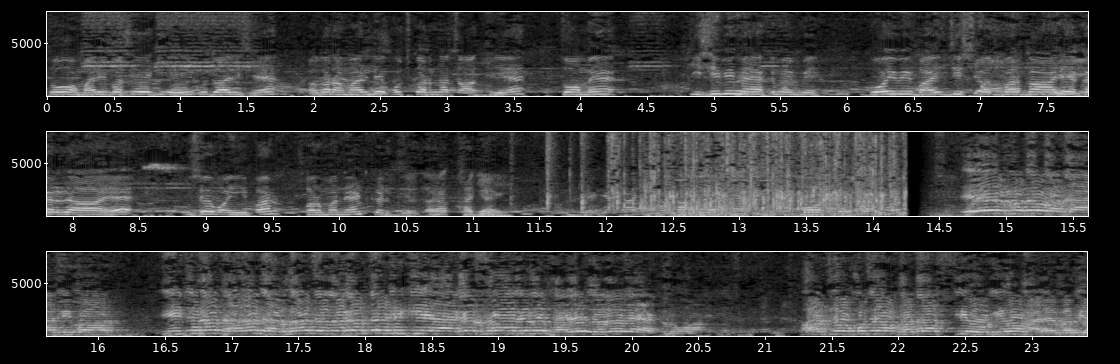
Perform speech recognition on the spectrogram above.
तो हमारी बस एक यही गुजारिश है अगर हमारे लिए कुछ करना चाहती है तो हमें किसी भी महकमे में कोई भी भाई जिस पद पर कार्य कर रहा है उसे वहीं पर परमानेंट कर दिया जाए। रखा जाए। एक बात इतना सारा धरना चलेगा लिखी आकर सारे में फैले चलो रख और जो कुछ आप फटास्ती होगी वो हमारे पर भी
